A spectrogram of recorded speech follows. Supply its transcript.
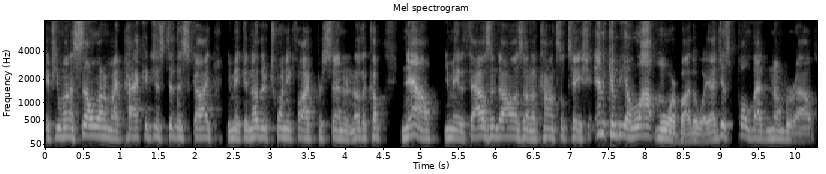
If you want to sell one of my packages to this guy, you make another twenty-five percent or another couple. Now you made a thousand dollars on a consultation and it can be a lot more, by the way. I just pulled that number out.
